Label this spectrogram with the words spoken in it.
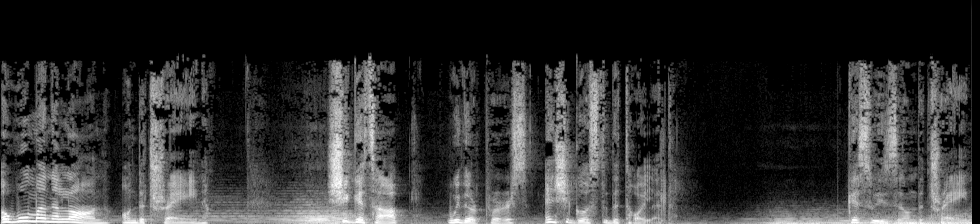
a woman alone on the train. She gets up with her purse and she goes to the toilet. Guess who is on the train?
